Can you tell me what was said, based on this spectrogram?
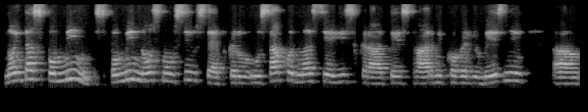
no in ta spomin, spomin nosimo vsi v sebi, ker vsak od nas je iskra te stvarnikove ljubezni, um,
